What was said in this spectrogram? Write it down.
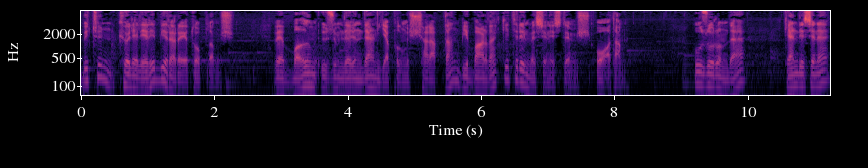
bütün köleleri bir araya toplamış ve bağın üzümlerinden yapılmış şaraptan bir bardak getirilmesini istemiş o adam. Huzurunda kendisine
